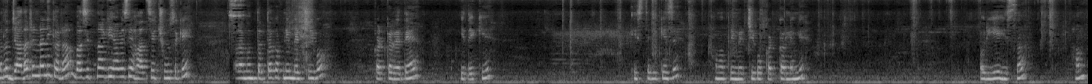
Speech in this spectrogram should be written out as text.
मतलब ज़्यादा ठंडा नहीं कर रहा, बस इतना कि हम इसे हाथ से छू सके। और अब हम तब तक अपनी मिर्ची को कट कर लेते हैं। ये देखिए। इस तरीके से हम अपनी मिर्ची को कट कर लेंगे। और ये हिस्सा हम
